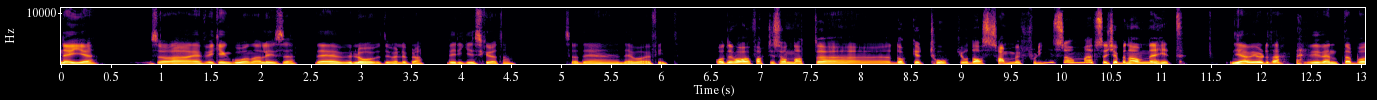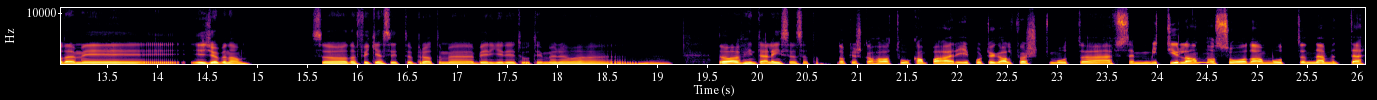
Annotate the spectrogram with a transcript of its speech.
nøye, så jeg fikk en god analyse. Det lovet jo veldig bra. Birger skrøt han. Så det, det var jo fint. Og det var jo faktisk sånn at uh, dere tok jo da samme fly som FC København ned hit. Ja, vi gjorde det. Vi venta på dem i, i København. Så da fikk jeg sitte og prate med Birger i to timer. Det var, det var fint. Det er lenge siden jeg har sett han. Dere skal ha to kamper her i Portugal. Først mot eh, FC Midtjylland, og så da mot nevnte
